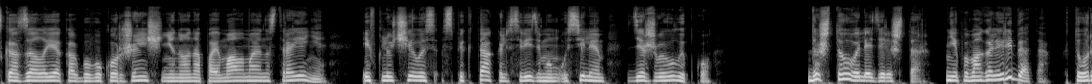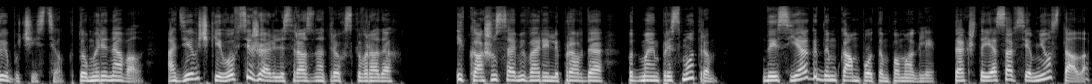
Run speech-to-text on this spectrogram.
Сказала я как бы в укор женщине, но она поймала мое настроение и включилась в спектакль с видимым усилием, сдерживая улыбку. «Да что вы, леди Риштар, мне помогали ребята. Кто рыбу чистил, кто мариновал, а девочки и вовсе жарили сразу на трех сковородах. И кашу сами варили, правда, под моим присмотром, да и с ягодным компотом помогли, так что я совсем не устала».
